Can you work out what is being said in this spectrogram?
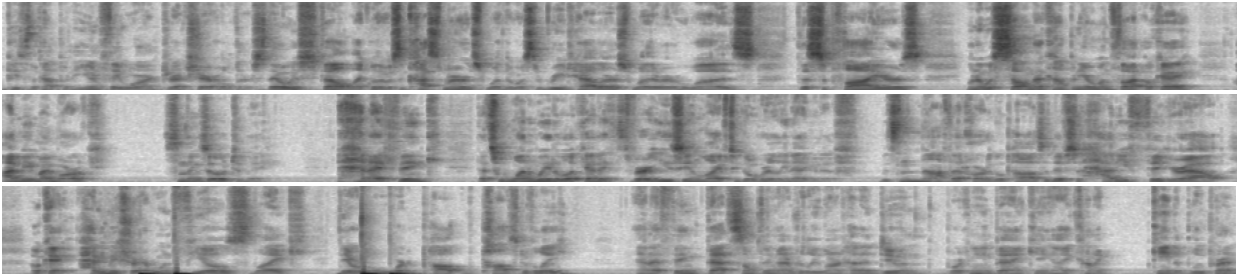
a piece of the company, even if they weren't direct shareholders. They always felt like whether it was the customers, whether it was the retailers, whether it was the suppliers, when it was selling that company, everyone thought, okay, I made my mark, something's owed to me. And I think that's one way to look at it. It's very easy in life to go really negative. It's not that hard to go positive. So how do you figure out, okay, how do you make sure everyone feels like they were rewarded po- positively? And I think that's something I really learned how to do. And working in banking, I kind of gained a blueprint,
